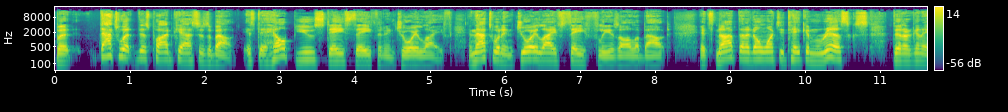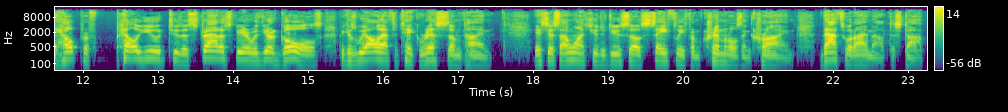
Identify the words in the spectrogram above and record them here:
But that's what this podcast is about. It's to help you stay safe and enjoy life. And that's what enjoy life safely is all about. It's not that I don't want you taking risks that are going to help propel you to the stratosphere with your goals because we all have to take risks sometime. It's just I want you to do so safely from criminals and crime. That's what I'm out to stop.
